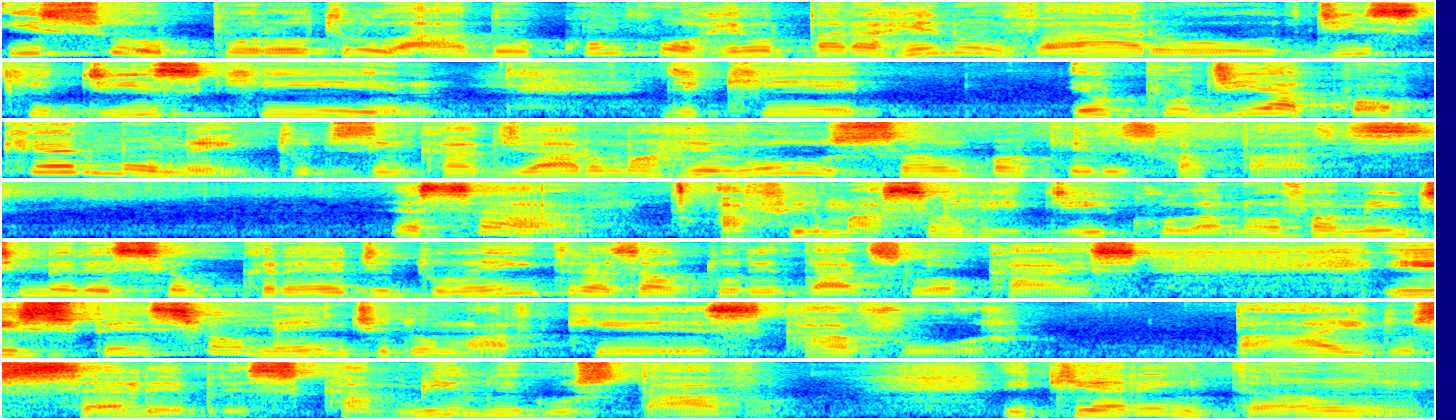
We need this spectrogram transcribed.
Isso, por outro lado, concorreu para renovar o diz-que-diz-que de que eu podia a qualquer momento desencadear uma revolução com aqueles rapazes. Essa afirmação ridícula novamente mereceu crédito entre as autoridades locais, e especialmente do Marquês Cavour, pai dos célebres Camilo e Gustavo, e que era então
